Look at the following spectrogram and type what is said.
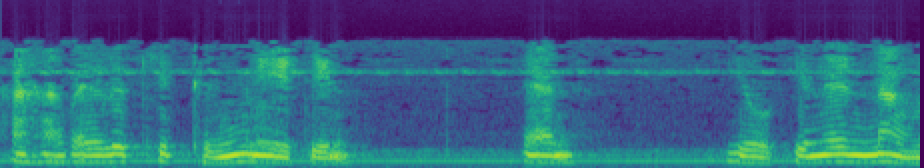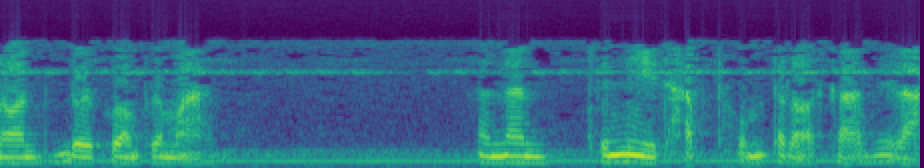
ถ้าหากไปลึกคิดถึงมีสิน นั้นอยู่กินเล่นนั่งนอนโดยความประมาทอันนั้นเป็นหนี้ทับถมตลอดกาลเวลา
